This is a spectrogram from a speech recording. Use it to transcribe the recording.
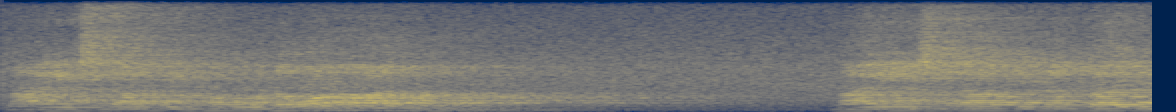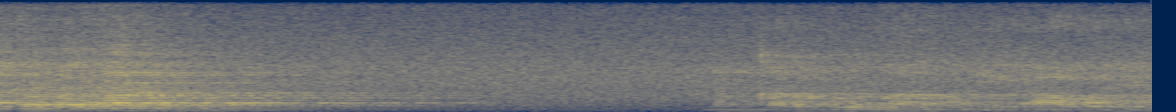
nais nating maunawaan, nais natin na tayo gabayan ng karunungan ni Yahweh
